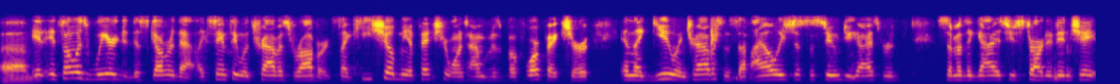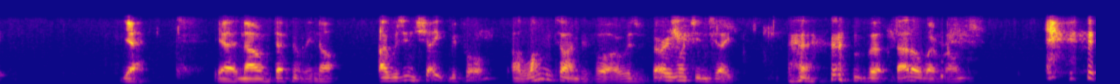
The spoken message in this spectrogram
Um, It, it's always weird to discover that. Like same thing with Travis Roberts. Like he showed me a picture one time of his before picture, and like you and Travis and stuff. I always just assumed you guys were some of the guys who started in shape. yeah, yeah, no, definitely not. I was in shape before, a long time before. I was very much in shape, but that all went wrong. Dave,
